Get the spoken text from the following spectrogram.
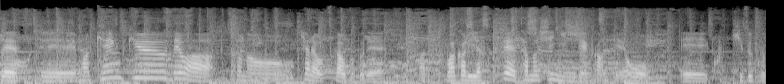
で、えーまあ、研究ではそのキャラを使うことで、まあ、分かりやすくて楽しい人間関係を、えー、築く、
